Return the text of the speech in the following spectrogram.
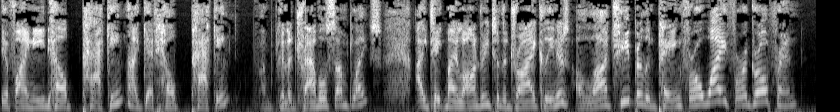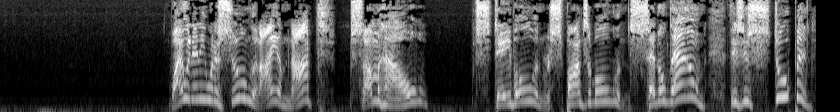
If I need help packing, I get help packing. I'm going to travel someplace, I take my laundry to the dry cleaners a lot cheaper than paying for a wife or a girlfriend. Why would anyone assume that I am not somehow stable and responsible and settled down? This is stupid.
